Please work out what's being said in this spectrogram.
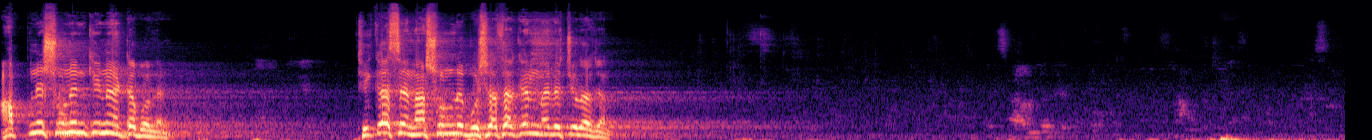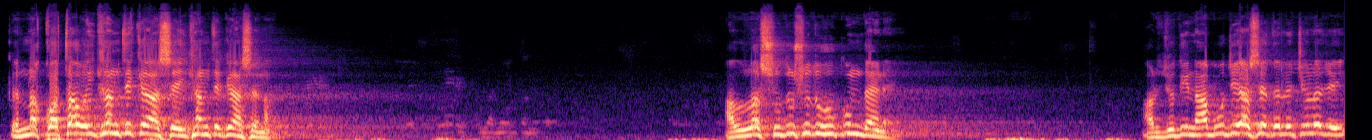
আপনি শুনেন কি না এটা বলেন। ঠিক আছে, না শুনলে বসে থাকেন, নাহলে চলে যান। কেননা কথা ওইখান থেকে আসে, এইখান থেকে আসে না। আল্লাহ শুধু শুধু হুকুম দেয় নাই। আর যদি না বুঝে আসে, তাহলে চলে যাই।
